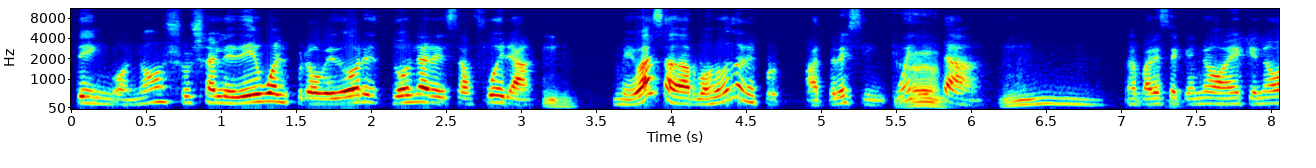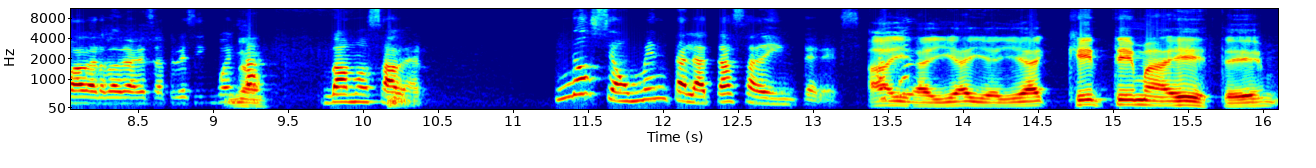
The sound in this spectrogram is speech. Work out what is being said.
tengo, ¿no? Yo ya le debo al proveedor dólares afuera. ¿Me vas a dar los dólares por- a 3.50? Claro. Mm. Me parece que no, ¿eh? que no va a haber dólares a 3.50. No. Vamos a ver. No se aumenta la tasa de interés. Ay, ay, ay, ay, ay, qué tema este. eh.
